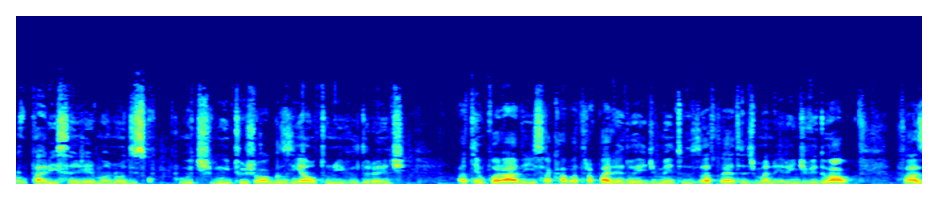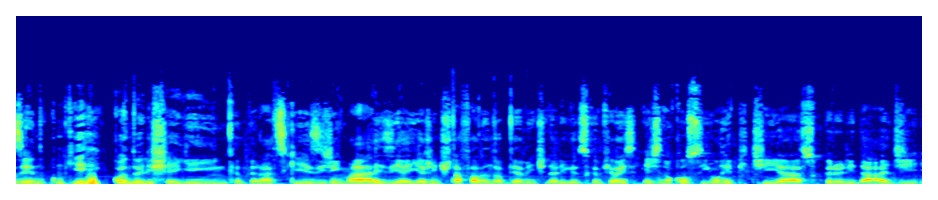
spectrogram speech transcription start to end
o Paris Saint-Germain não dispute muitos jogos em alto nível durante a temporada e isso acaba atrapalhando o rendimento dos atletas de maneira individual, fazendo com que quando eles cheguem em campeonatos que exigem mais, e aí a gente está falando obviamente da Liga dos Campeões, eles não consigam repetir a superioridade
